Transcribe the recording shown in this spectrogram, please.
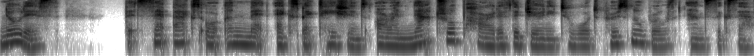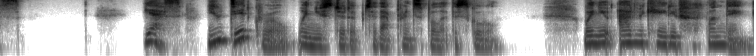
Notice that setbacks or unmet expectations are a natural part of the journey towards personal growth and success. Yes, you did grow when you stood up to that principal at the school, when you advocated for funding,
